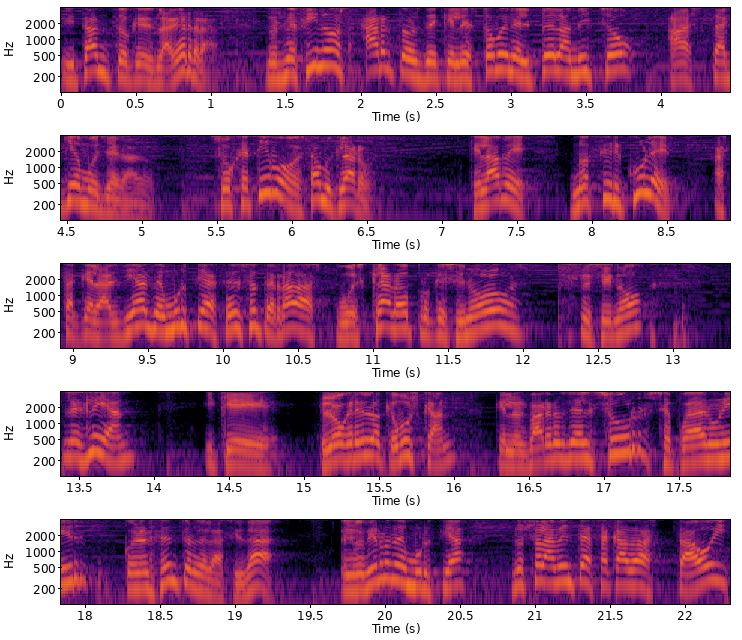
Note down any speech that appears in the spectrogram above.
Y tanto que es la guerra. Los vecinos, hartos de que les tomen el pelo, han dicho, hasta aquí hemos llegado. Su objetivo está muy claro, que el AVE no circule hasta que las vías de Murcia estén soterradas. Pues claro, porque si no, pues si no, les lían. Y que logren lo que buscan, que los barrios del sur se puedan unir con el centro de la ciudad. El gobierno de Murcia no solamente ha sacado hasta hoy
